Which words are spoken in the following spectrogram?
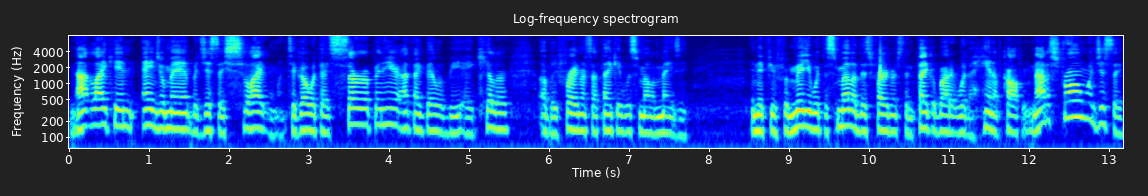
Not like in Angel Man, but just a slight one. To go with that syrup in here, I think that would be a killer of a fragrance. I think it would smell amazing. And if you're familiar with the smell of this fragrance, then think about it with a hint of coffee. Not a strong one, just a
